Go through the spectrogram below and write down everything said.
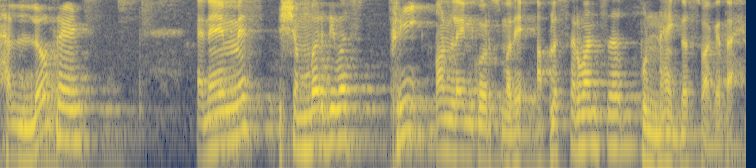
Hello friends N M S शंभर दिवस फ्री ऑनलाईन कोर्समध्ये आपलं सर्वांचं पुन्हा एकदा स्वागत आहे.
